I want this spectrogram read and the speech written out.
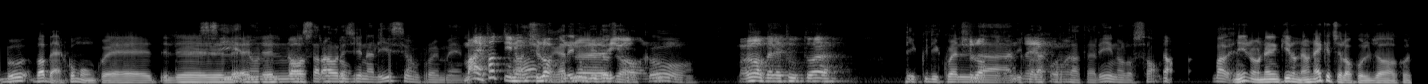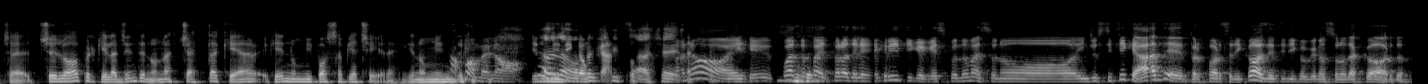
Boh, vabbè, comunque... le- Sì, le- non, le- non nostro- sarà originalissimo probabilmente. Ma infatti non No, ce l'ho magari in un io videogioco non- Ma va bene tutto, eh. Di, di quella, di quella come- portata lì, non lo so. No, Vabbè. io non è, anch'io non è che ce l'ho col gioco, cioè ce l'ho perché la gente non accetta che, che non mi possa piacere, che non mi, Ma come no? che no, non mi no, dica un cazzo. carità, cioè, Ma no, è che quando fai però delle critiche che secondo me sono ingiustificate, per forza di cose ti dico che non sono d'accordo.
